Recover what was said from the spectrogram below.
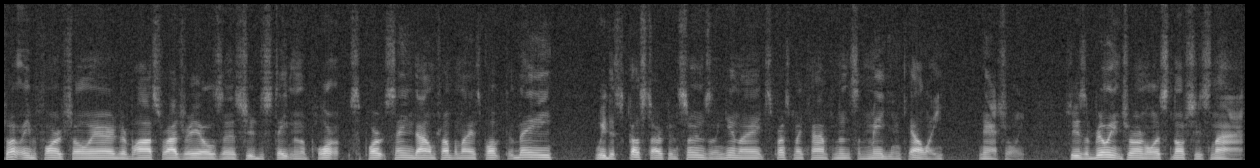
Shortly before show aired, their boss, Roger Ailes, issued a statement of support saying Donald Trump and I spoke today. We discussed our concerns, and again, I expressed my confidence in Megyn Kelly, naturally. She's a brilliant journalist. No, she's not.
